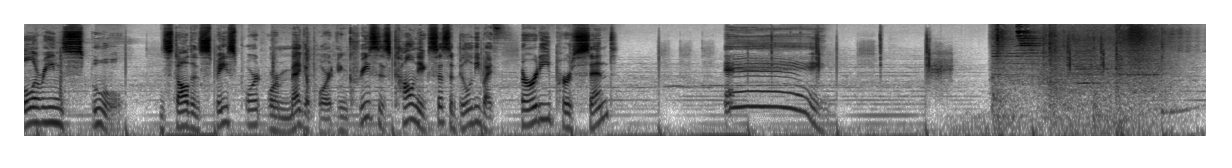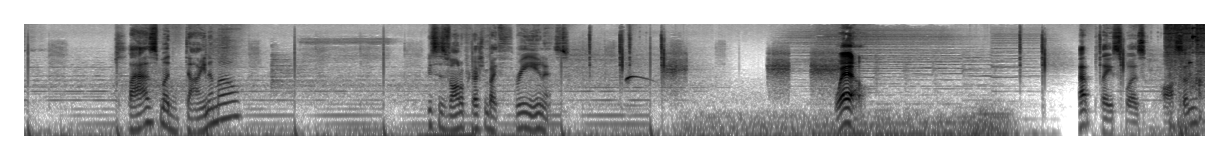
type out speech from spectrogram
Fullerene spool installed in spaceport or megaport increases colony accessibility by 30%? Dang. Plasma dynamo? Increases volatile production by three units. Well, that place was awesome.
